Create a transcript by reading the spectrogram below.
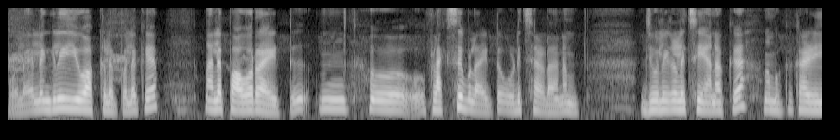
പോലെ അല്ലെങ്കിൽ യുവാക്കളെ പോലെയൊക്കെ നല്ല പവറായിട്ട് ഫ്ലെക്സിബിളായിട്ട് ഓടിച്ചാടാനും ജോലികൾ ചെയ്യാനൊക്കെ നമുക്ക് കഴി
